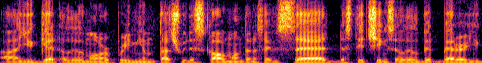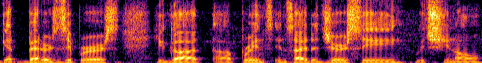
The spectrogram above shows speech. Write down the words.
uh, you get a little more premium touch with the skull mountain as I've said. The stitching is a little bit better. You get better zippers. You got uh, prints inside the jersey which you know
